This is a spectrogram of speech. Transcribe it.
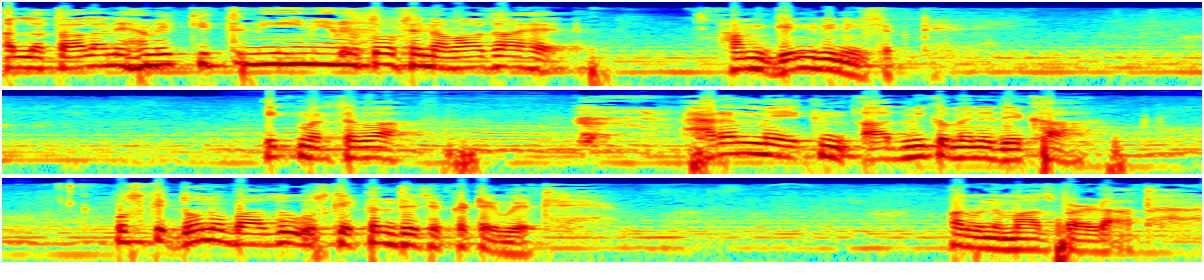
اللہ تعالیٰ نے ہمیں کتنی نعمتوں سے نوازا ہے، ہم گن بھی نہیں سکتے۔ ایک مرتبہ حرم میں ایک آدمی کو میں نے دیکھا اس کے دونوں بازو اس کے کندھے سے کٹے ہوئے تھے اور وہ نماز پڑھ رہا تھا۔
